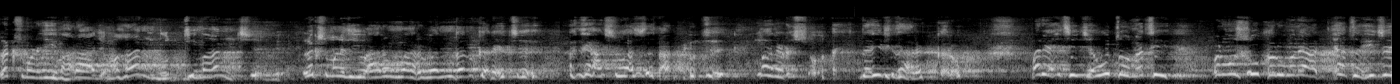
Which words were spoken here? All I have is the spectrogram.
લક્ષ્મણજી મહારાજ મહાન બુદ્ધિમાન છે. લક્ષ્મણજી વારંવાર વંદન કરે છે અને આશ્વાસન આપ્યું છે. મારે રસો ધૈર્ય ધારણ કરો. મારે અહીંથી જવું તો નથી, પણ હું શું કરું? મને આજ્ઞા થઈ છે.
